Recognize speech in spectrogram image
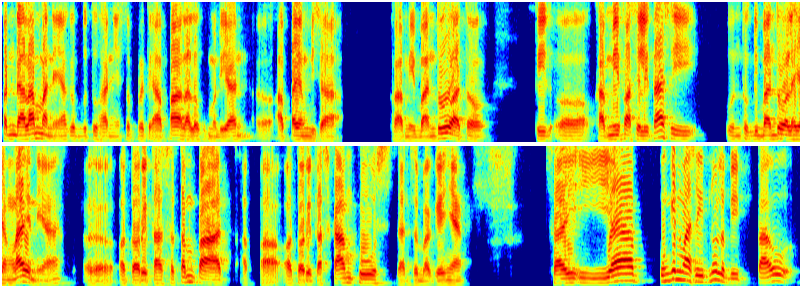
pendalaman ya kebutuhannya seperti apa lalu kemudian uh, apa yang bisa kami bantu atau kami fasilitasi untuk dibantu oleh yang lain ya otoritas setempat apa otoritas kampus dan sebagainya. Saya mungkin Mas Ibnu lebih tahu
